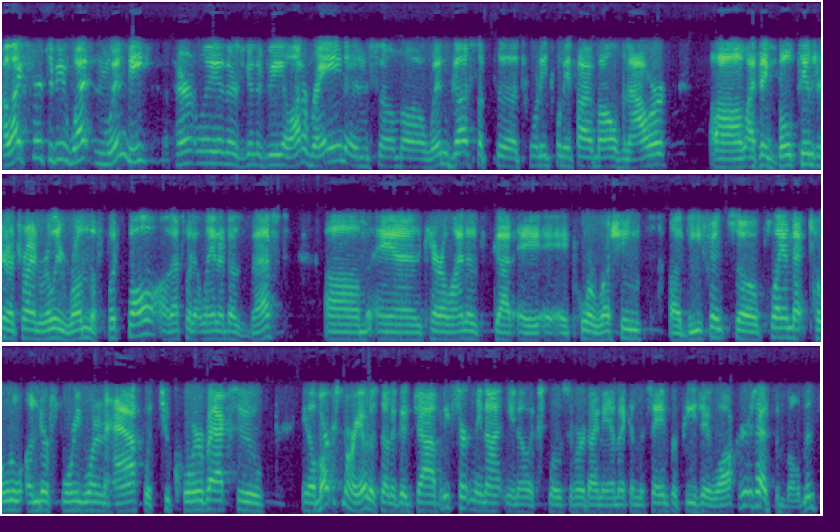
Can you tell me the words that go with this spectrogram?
I like for it to be wet and windy. Apparently, there's going to be a lot of rain and some uh, wind gusts up to 20, 25 miles an hour. Um, I think both teams are going to try and really run the football. Uh, that's what Atlanta does best. Um, and Carolina's got a, a, poor rushing uh, defense. So playing that total under 41 and a half with two quarterbacks who, you know, Marcus Mariota's done a good job, but he's certainly not, you know, explosive or dynamic. And the same for PJ Walker, who's had some moments,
